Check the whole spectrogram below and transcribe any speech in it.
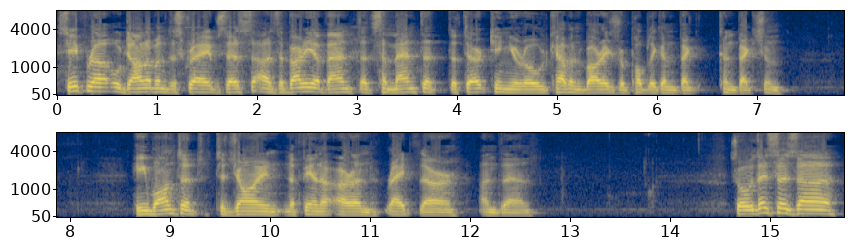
Síofra O'Donovan describes this as the very event that cemented the 13 year old Kevin Barry's Republican conviction. He wanted to join Na Fianna Éireann right there and then. So, this is a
